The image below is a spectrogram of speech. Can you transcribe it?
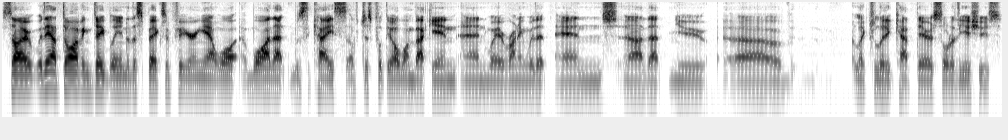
So without diving deeply into the specs and figuring out why, why that was the case, I've just put the old one back in and we're running with it and uh, that new uh, electrolytic cap there is sort of the issues.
